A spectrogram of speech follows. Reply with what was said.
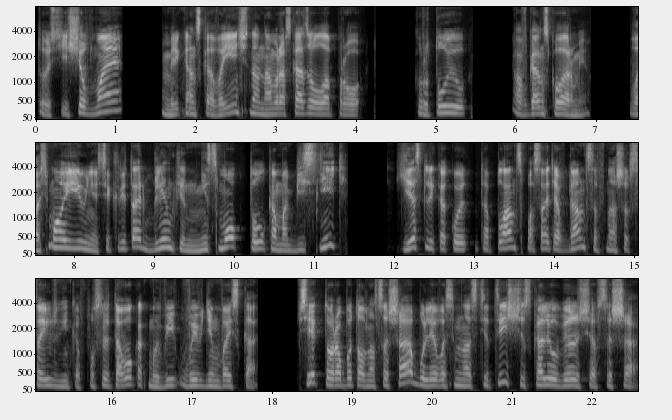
То есть еще в мае американская военщина нам рассказывала про крутую афганскую армию. 8 июня секретарь Блинкин не смог толком объяснить, есть ли какой-то план спасать афганцев, наших союзников, после того, как мы выведем войска? Все, кто работал на США, более 18 тысяч, искали убежище в США.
